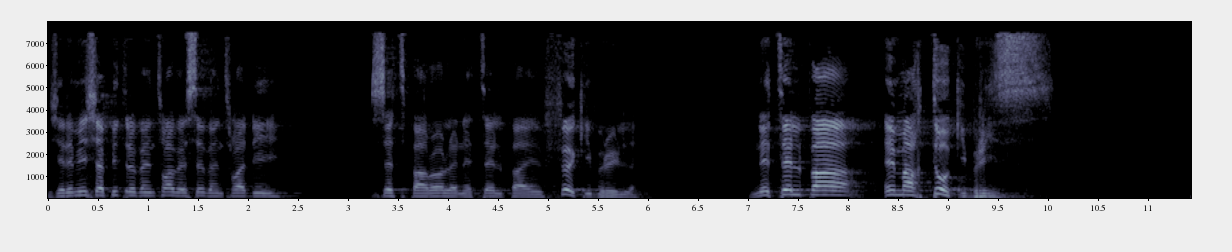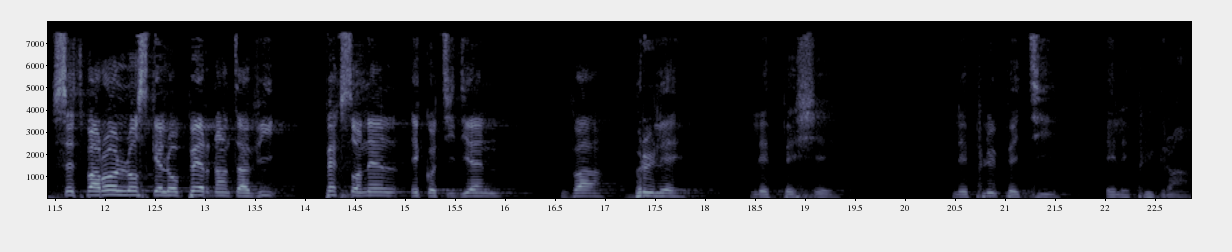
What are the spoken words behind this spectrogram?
Jérémie chapitre 23, verset 23 dit, cette parole n'est-elle pas un feu qui brûle? N'est-elle pas un marteau qui brise? Cette parole, lorsqu'elle opère dans ta vie personnelle et quotidienne, va brûler les péchés, les plus petits et les plus grands.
